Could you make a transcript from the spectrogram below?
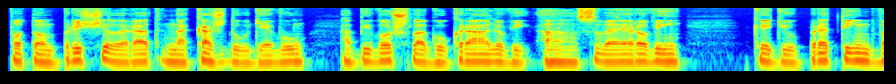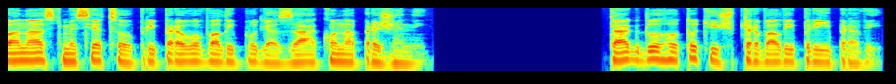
Potom prišiel rad na každú devu, aby vošla ku kráľovi Ahasvérovi, keď ju predtým 12 mesiacov pripravovali podľa zákona pre ženy. Tak dlho totiž trvali prípravy.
